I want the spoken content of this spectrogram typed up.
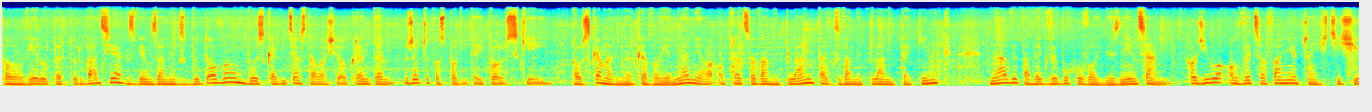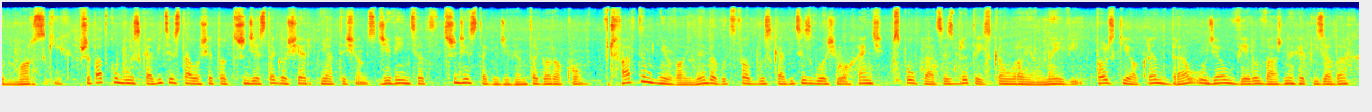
Po wielu perturbacjach związanych z budową błyskawica stała się okrętem Rzeczypospolitej Polskiej. Polska marynarka wojenna miała opracowany plan, tzw. Tak plan Peking, na wypadek wybuchu wojny z Niemcami. Chodziło o wycofanie części sił morskich. W przypadku błyskawicy stało się to 30 sierpnia 1939 roku. W czwartym dniu wojny dowództwo błyskawicy zgłosiło chęć współpracy z brytyjską Royal Navy. Polski okręt brał udział w wielu ważnych epizodach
